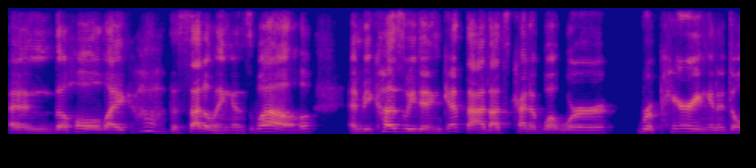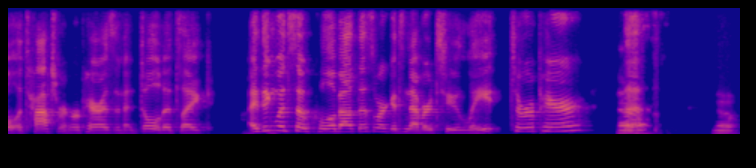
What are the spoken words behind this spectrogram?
and the whole like oh, the settling as well. And because we didn't get that, that's kind of what we're repairing an adult attachment repair as an adult. It's like I think what's so cool about this work, it's never too late to repair no. this. No.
